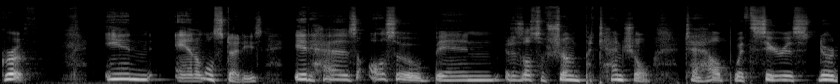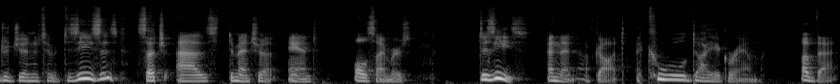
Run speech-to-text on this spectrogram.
growth. In animal studies, it has also been it has also shown potential to help with serious neurodegenerative diseases such as dementia and Alzheimer's disease. And then I've got a cool diagram of that.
